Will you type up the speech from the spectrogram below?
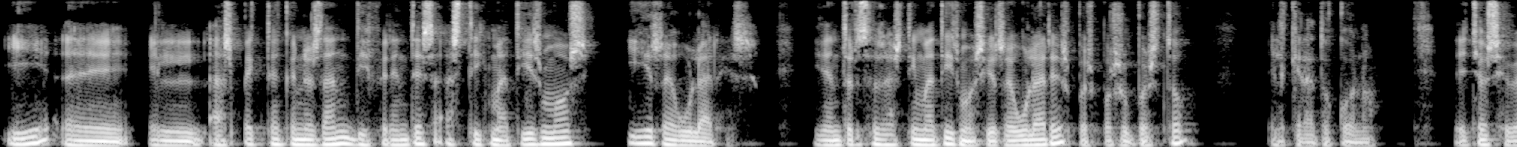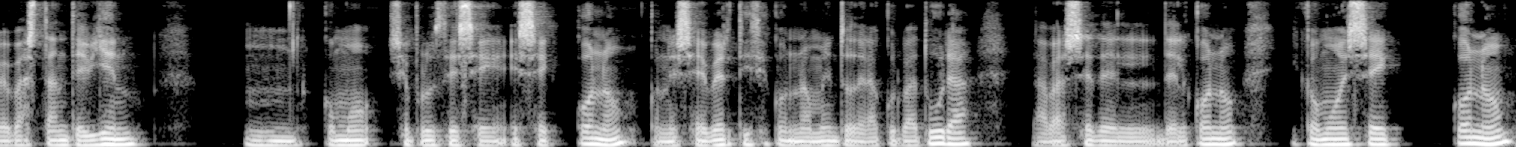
y eh, el aspecto que nos dan diferentes astigmatismos irregulares. Y dentro de estos astigmatismos irregulares, pues por supuesto, el queratocono. De hecho, se ve bastante bien mm, cómo se produce ese, ese, cono, con ese vértice, con un aumento de la curvatura, la base del, del cono, y cómo ese cono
